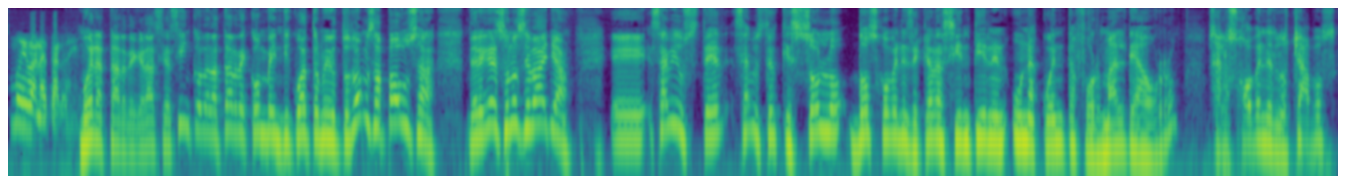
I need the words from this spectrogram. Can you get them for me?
Muy buena tarde. Buena tarde, gracias. 5 de la tarde con 24 minutos. Vamos a pausa. De regreso, no se vaya. Eh, ¿Sabe usted, sabe usted que solo dos jóvenes de cada 100 tienen una cuenta formal de ahorro? O sea, los jóvenes, los chavos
